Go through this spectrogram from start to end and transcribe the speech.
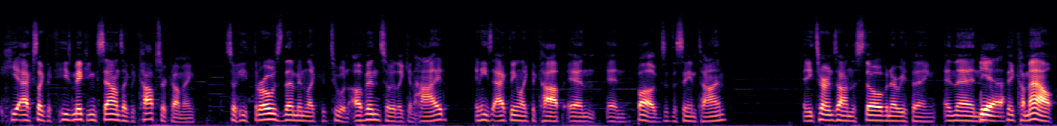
he acts like the, he's making sounds like the cops are coming. So he throws them in like to an oven so they can hide, and he's acting like the cop and and Bugs at the same time. And he turns on the stove and everything, and then Yeah. they come out,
